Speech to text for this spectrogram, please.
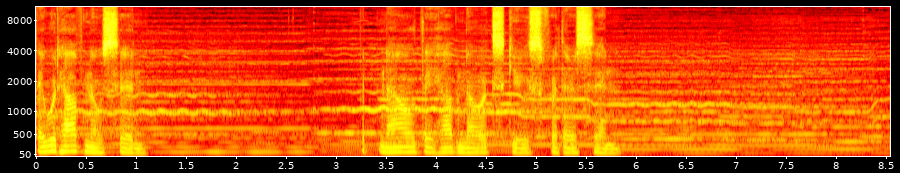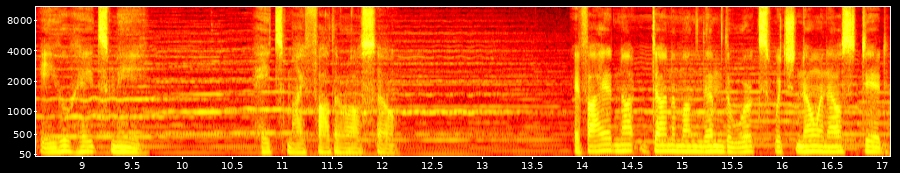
they would have no sin but now they have no excuse for their sin. He who hates me hates my Father also. If I had not done among them the works which no one else did,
